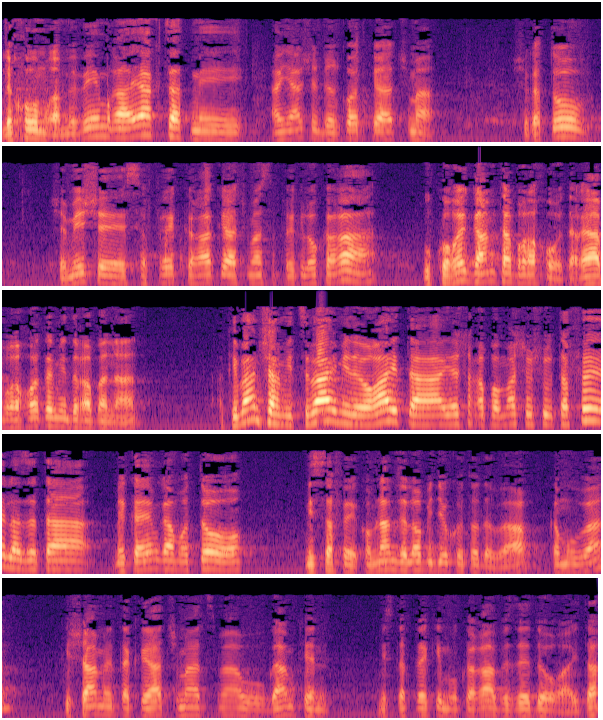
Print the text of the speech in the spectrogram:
לחומרה. מביאים ראיה קצת מהעניין של ברכות קריאת שמע, שכתוב שמי שספק קרא קריאת שמע, ספק לא קרא, הוא קורא גם את הברכות. הרי הברכות הן מדרבנן. כיוון שהמצווה היא מדאורייתא, יש לך פה משהו שהוא טפל, אז אתה מקיים גם אותו מספק. אמנם זה לא בדיוק אותו דבר, כמובן, כי שם את הקריאת שמע עצמה הוא גם כן מסתפק אם הוא קרא, וזה דאורייתא.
